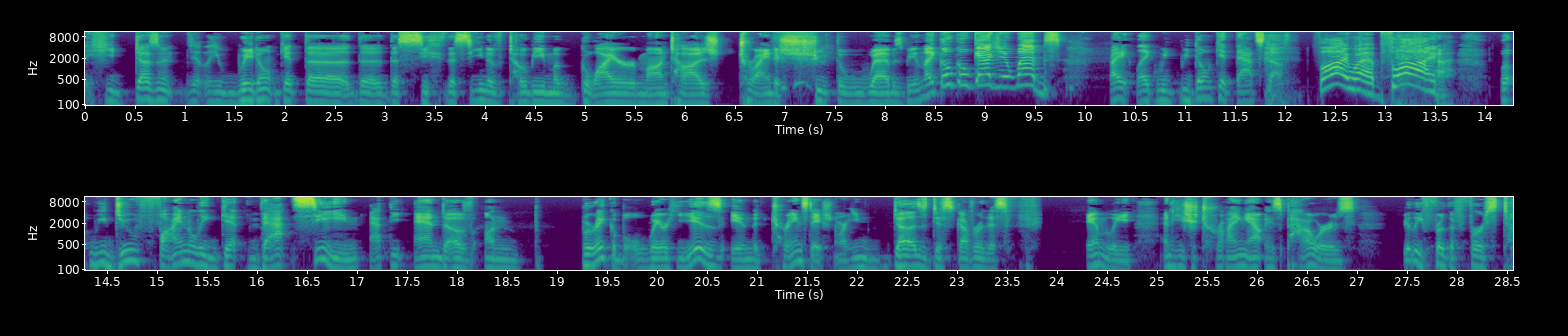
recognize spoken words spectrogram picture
he doesn't we don't get the the the the scene of Tobey Maguire montage trying to shoot the webs being like go go gadget webs right like we we don't get that stuff Fly web, fly. But we do finally get that scene at the end of Unbreakable where he is in the train station where he does discover this family and he's trying out his powers really for the first t-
